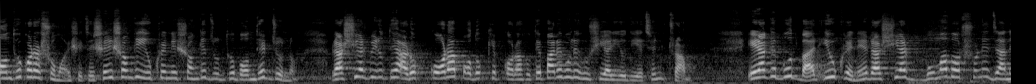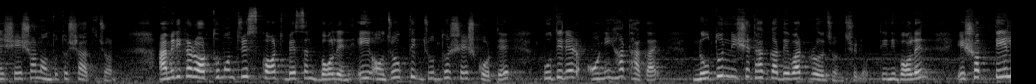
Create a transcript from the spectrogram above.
বন্ধ করার সময় এসেছে, সেই সঙ্গে ইউক্রেনের সঙ্গে যুদ্ধ বন্ধের জন্য রাশিয়ার বিরুদ্ধে আরও কড়া পদক্ষেপ করা হতে পারে বলে হুঁশিয়ারিও দিয়েছেন ট্রাম্প। এর আগে বুধবার ইউক্রেনে রাশিয়ার বোমা বর্ষণে জানে শেষ হন অন্তত সাতজন আমেরিকার অর্থমন্ত্রী স্কট বেসেন্ট বলেন, এই অযৌক্তিক যুদ্ধ শেষ করতে পুতিনের অনীহা থাকায় নতুন নিষেধাজ্ঞা দেওয়ার প্রয়োজন ছিল। তিনি বলেন, এসব তেল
